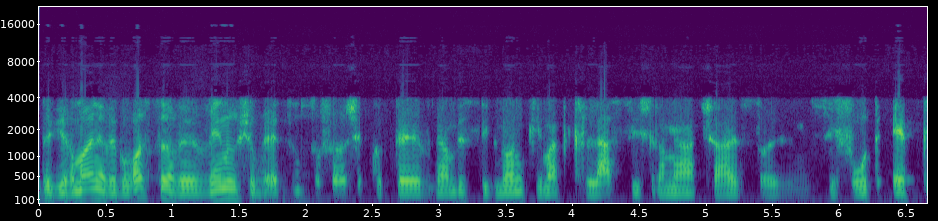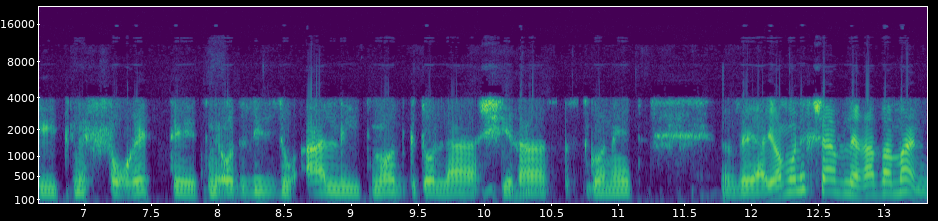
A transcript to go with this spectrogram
בגרמניה ובאוסטריה, והבינו שהוא בעצם סופר שכותב גם בסגנון כמעט קלאסי של המאה ה-19, ספרות אפית, מפורטת, מאוד ויזואלית, מאוד גדולה, שירה ססגונית, והיום הוא נחשב לרב אמן.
